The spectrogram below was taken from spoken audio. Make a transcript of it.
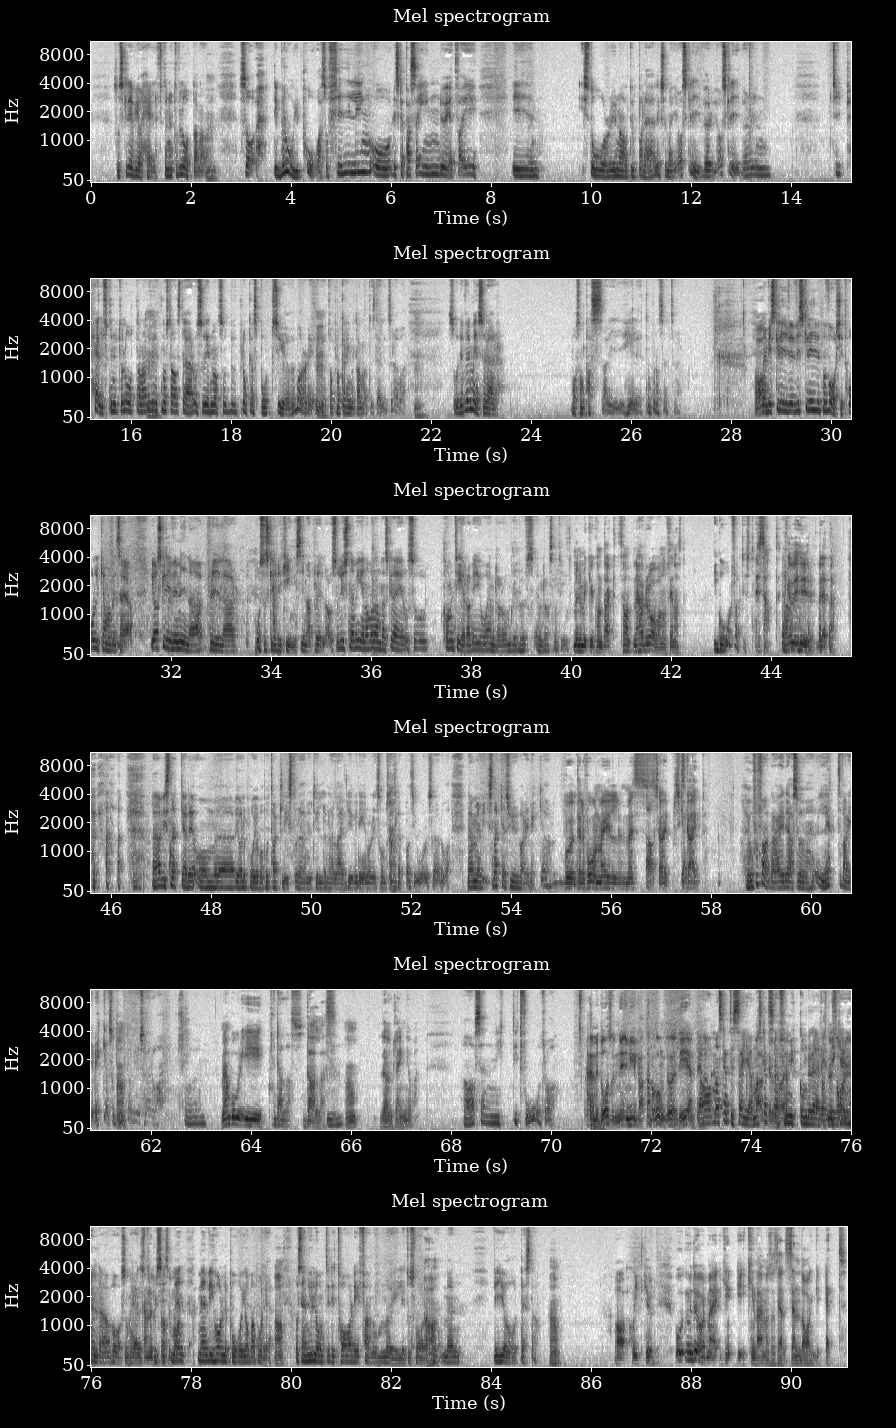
så skrev jag hälften utav låtarna. Så det beror ju på. Alltså feeling och det ska passa in, du vet, va, i, i, i storyn och alltihopa det här. Liksom. Jag skriver, jag skriver en, typ hälften utav låtarna, du vet, någonstans där. Och så är det något som plockas bort, se över bara det. Du vet, va, plockar in något annat istället. Sådär, va. Så det är väl mer sådär vad som passar i helheten på något sätt. Sådär. ja. Men vi skriver, vi skriver på varsitt håll kan man väl säga. Jag skriver mina prylar och så skriver King sina prylar. Och så lyssnar vi igenom varandras grejer och så kommenterar vi och ändrar om det behövs ändras någonting. Men hur mycket kontakt... har- När hörde du av honom senast? Igår faktiskt. Är det sant? Ja. Kan vi, hur? Berätta. Där vi snackade om, eh, vi håller på att jobba på tacklistor här nu till den här live-DVDn och det som ska släppas i år och sådär då. Nej men vi snackas ju varje vecka. På telefon, mail, mess, Ja, Skype? Skype. Skype. Jo för fan, nej det är alltså lätt varje vecka så pratar vi ju sådär då. Så, eh, Men han bor i Dallas. Dallas. Mm. Ja. Det har gjort länge va? Ja, sen 92 tror jag. Nej men då så. Ny, ny platta på gång. Då, det är egentligen... Ja, man ska inte säga, man ska inte säga för mycket om det där. Fast Det kan det. hända vad som helst. kan precis. Men, men vi håller på att jobba på det. Ja. Och sen hur lång tid det tar, det är fan omöjligt att svara Ja. på. Men vi gör vårt bästa. Ja. Ja, skitkul. Och, men du har varit med i King, i King Diamond så att säga, sen dag ett.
